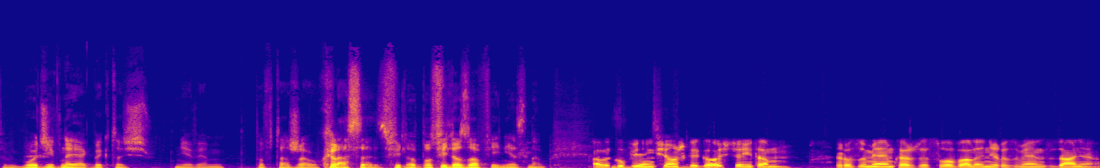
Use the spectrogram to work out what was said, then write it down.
To by było dziwne, jakby ktoś, nie wiem, powtarzał klasę, z filo- bo filozofii nie znał. Ale kupiłem książkę gościa i tam rozumiałem każde słowo, ale nie rozumiałem zdania,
